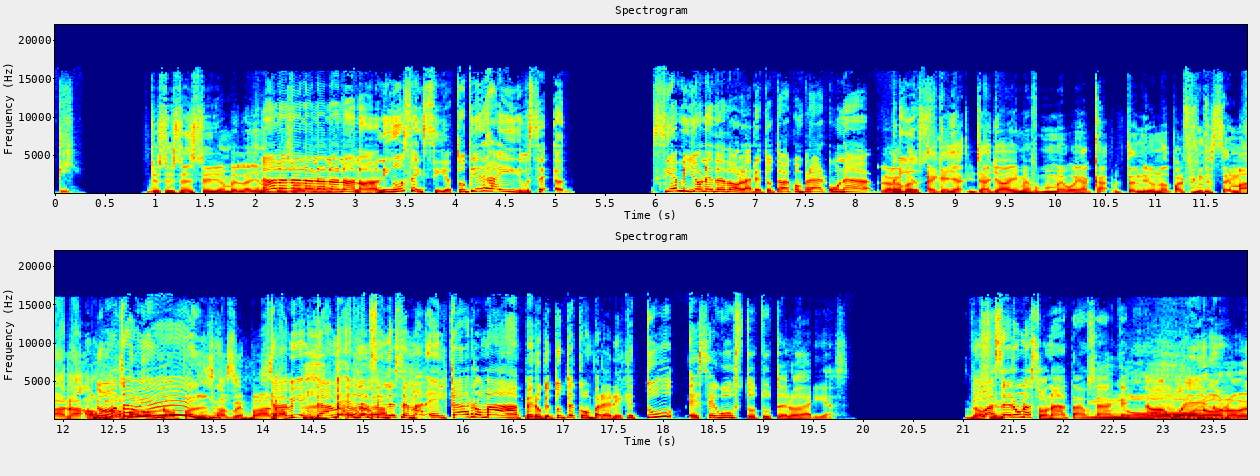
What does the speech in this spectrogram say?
ti? Yo soy sencillo, en verdad. Yo no, no, pienso... no, no, no, no, no, ningún sencillo. Tú tienes ahí 100 millones de dólares, tú te vas a comprar una Prius. Es que ya, ya yo ahí me, me, voy a... Tendría uno para el fin de semana no, no, está bien. uno para esa semana. Está bien, dame el del fin de semana. El carro más, pero que tú te comprarías, que tú, ese gusto, tú te lo darías. No va a ser una sonata, o sea, que no, no, bueno. no, no,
